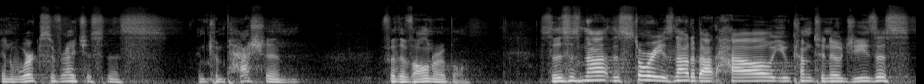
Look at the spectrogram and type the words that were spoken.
in works of righteousness and compassion for the vulnerable. So this is not the story is not about how you come to know Jesus.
